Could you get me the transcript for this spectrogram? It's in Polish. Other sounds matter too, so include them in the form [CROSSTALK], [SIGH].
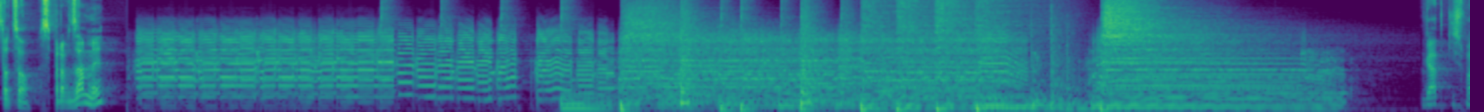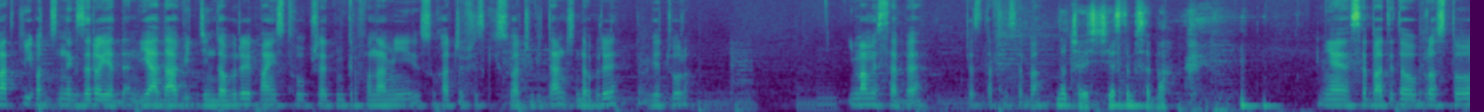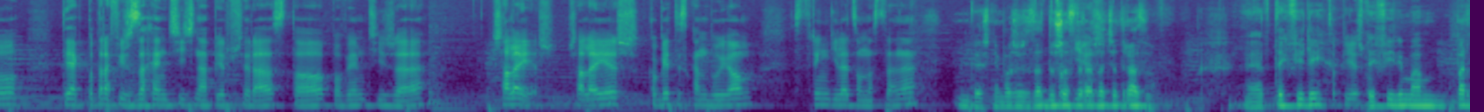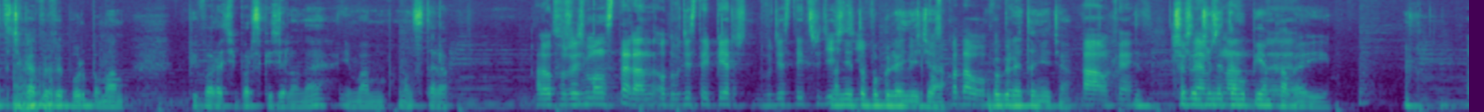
To co, sprawdzamy? Gadki Szmatki, odcinek 01. Ja, Dawid, dzień dobry Państwu przed mikrofonami, słuchaczy, wszystkich słuchaczy witam, dzień dobry, wieczór. I mamy Sebę. Przedstaw się Seba. No cześć, jestem Seba. Nie, Seba, ty to po prostu, ty jak potrafisz zachęcić na pierwszy raz, to powiem ci, że szalejesz. Szalejesz, kobiety skandują, stringi lecą na scenę. Wiesz, nie możesz za dużo zdradzać od razu. E, W tej chwili, Co pijesz? w tej chwili mam bardzo ciekawy wybór, bo mam piwo raciborskie zielone i mam Monstera. Ale otworzyłeś Monstera o 21, 20.30. Na mnie to w ogóle nie działa. W ogóle to nie działa. A, okej. Trzy Myślałem, godziny że temu na- piłem e, kawę i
